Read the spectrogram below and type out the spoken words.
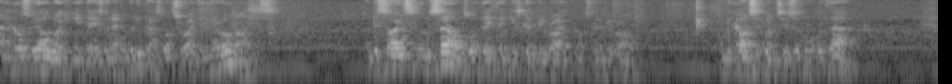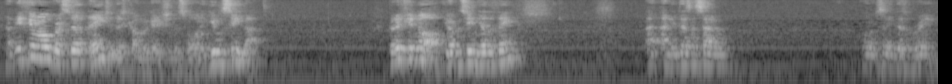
And of course we are working in days when everybody does what's right in their own eyes. And decides for themselves what they think is going to be right and what's going to be wrong. And the consequences of all of that. Now, if you're over a certain age in this congregation this morning, you'll see that. But if you're not, you haven't seen the other thing, and it doesn't sound, what I'm saying doesn't ring.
